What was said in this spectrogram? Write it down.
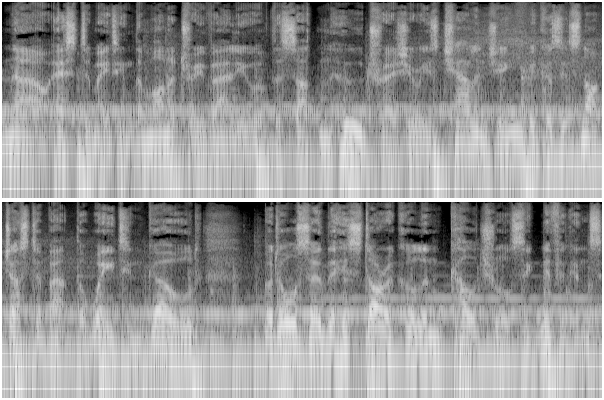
Now, estimating the monetary value of the Sutton Hoo treasure is challenging because it's not just about the weight in gold, but also the historical and cultural significance,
